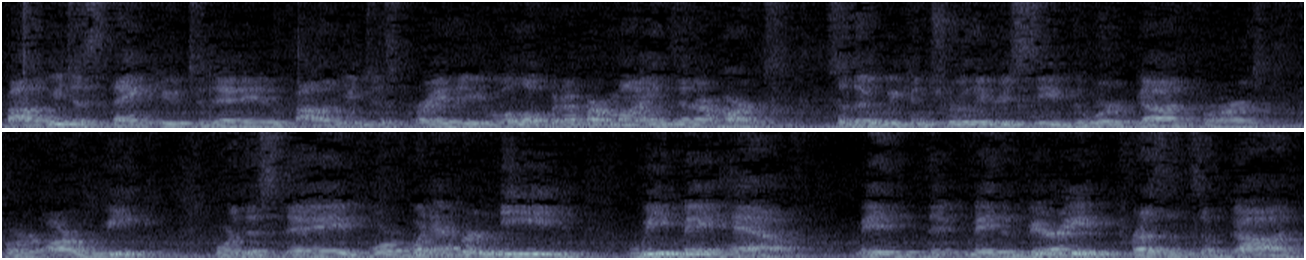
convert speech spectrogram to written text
Father, we just thank you today. And Father, we just pray that you will open up our minds and our hearts so that we can truly receive the word of God for our, for our week, for this day, for whatever need we may have. May the, may the very presence of God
